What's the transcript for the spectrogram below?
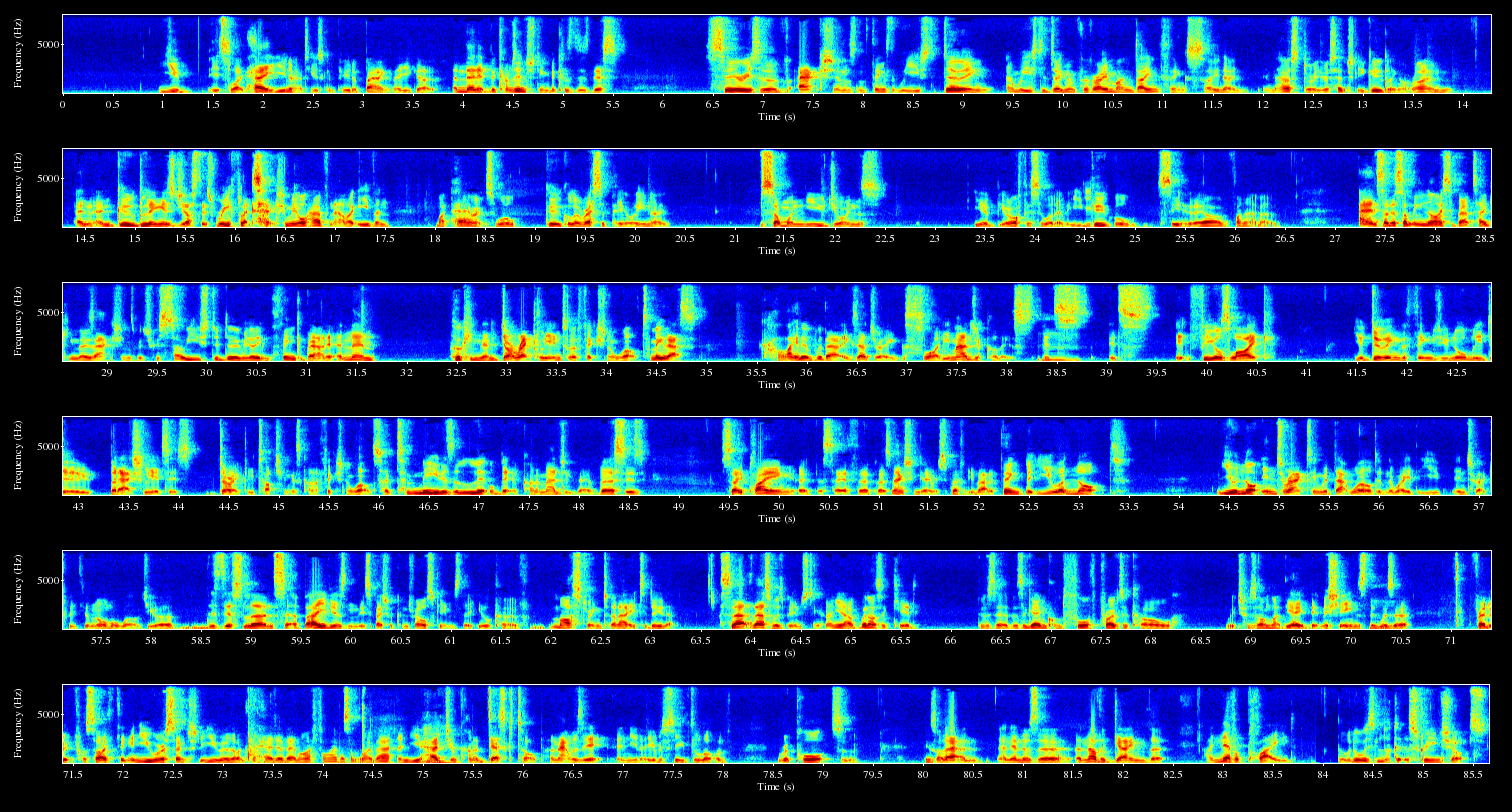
you it's like, hey, you know how to use a computer, bang, there you go. And then it becomes interesting because there's this series of actions and things that we're used to doing, and we're used to doing them for very mundane things. So, you know, in, her story, you're essentially Googling, all right? And, and, and Googling is just this reflex action we all have now. Like, even my parents will Google a recipe, or, you know, someone new joins your, your office or whatever, you Yeah. Google, see who they are, and find out about them. And so there's something nice about taking those actions, which we're so used to doing, we don't even think about it, and then hooking them directly into a fictional world. To me, that's kind of, without exaggerating, slightly magical. It's hmm. it's it's it feels like you're doing the things you normally do, but actually it's it's directly touching this kind of fictional world. So to me, there's a little bit of kind of magic there versus say playing a, say a third person action game, which is a perfectly valid thing, but you are not you are not interacting with that world in the way that you interact with your normal world. You are there's this learned set of behaviors and these special control schemes that you're kind of mastering to allow you to do that. So that that's always been interesting. And you know, when I was a kid, there was a there's a game called Fourth Protocol, which was on like the 8-bit machines. That was mm. a Frederick Forsyth thing, and you were essentially you were like the head of MI5 or something like that, and you had Yeah. your kind of desktop, and that was it. And you know, you received a lot of reports and things like that. And and then there was a another game that I never played, but would always look at the screenshots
